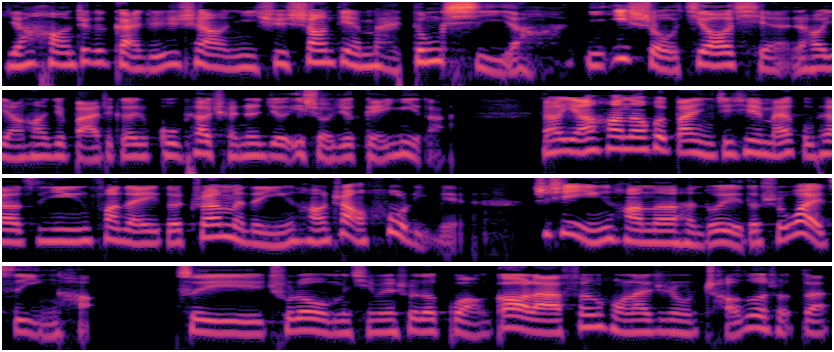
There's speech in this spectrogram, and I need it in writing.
洋行这个感觉就像你去商店买东西一样，你一手交钱，然后洋行就把这个股票权证就一手就给你了。然后洋行呢会把你这些买股票的资金放在一个专门的银行账户里面。这些银行呢很多也都是外资银行，所以除了我们前面说的广告啦、分红啦这种炒作手段，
